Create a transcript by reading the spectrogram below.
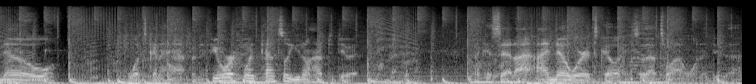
know what's going to happen. If you're working with pencil, you don't have to do it. Like I said, I, I know where it's going, so that's why I want to do that.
